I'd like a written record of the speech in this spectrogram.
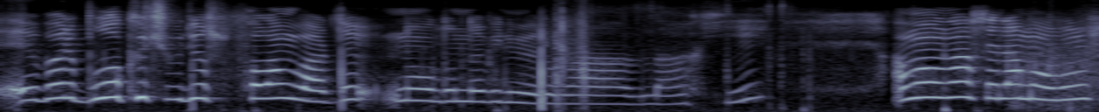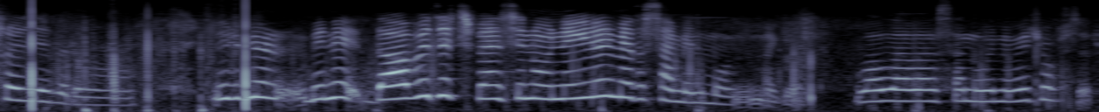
Ee, böyle blok 3 videosu falan vardı. Ne olduğunu da bilmiyorum vallahi. Ama ona selam olduğunu söyleyebilirim. Bir gün beni davet et ben senin oyuna gelirim ya da sen benim oyunuma gel. Vallahi ben seninle oynamayı çok isterim.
